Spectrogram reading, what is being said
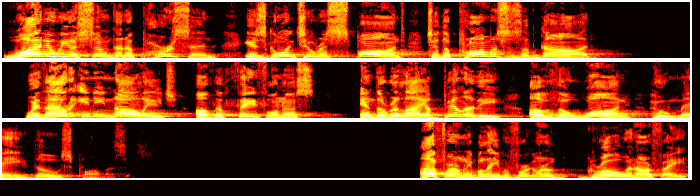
why do we assume that a person is going to respond to the promises of God without any knowledge of the faithfulness and the reliability of the one who made those promises. I firmly believe if we're going to grow in our faith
